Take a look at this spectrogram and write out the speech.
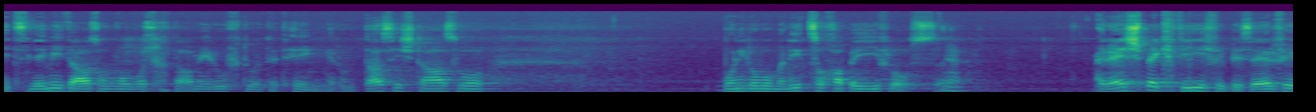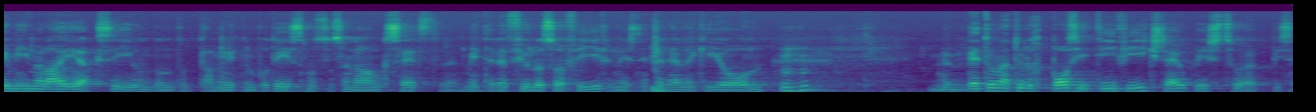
jetzt nehme ich das, was sich da mir auftut, hinter. Und das ist das, was wo ich glaube, man nicht so beeinflussen kann. Ja. Respektive, ich war sehr viel im Himalaya und, und, und habe mich mit dem Buddhismus auseinandergesetzt, mit einer Philosophie, für mich ist es nicht eine Religion. Mhm. Wenn du natürlich positiv eingestellt bist zu etwas,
